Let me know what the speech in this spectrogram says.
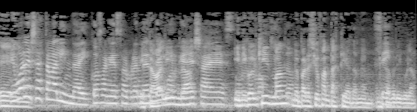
Eh, Igual ella estaba linda ahí, cosa que es sorprendente Estaba porque linda. ella es... Y Nicole Kidman me pareció fantástica también en Sí. esta película.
